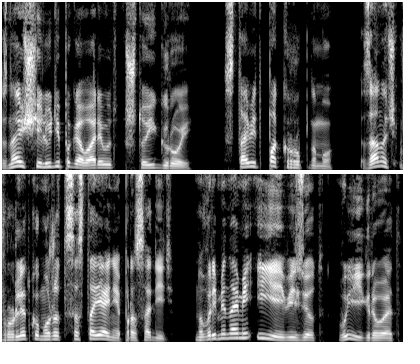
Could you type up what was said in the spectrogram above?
Знающие люди поговаривают, что игрой. Ставит по-крупному. За ночь в рулетку может состояние просадить, но временами и ей везет, выигрывает.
